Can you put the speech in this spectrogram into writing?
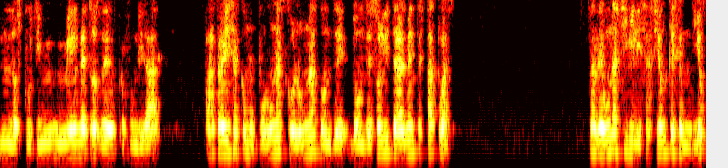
los puti mil metros de profundidad, atraviesa como por unas columnas donde, donde son literalmente estatuas. O sea, de una civilización que se hundió.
